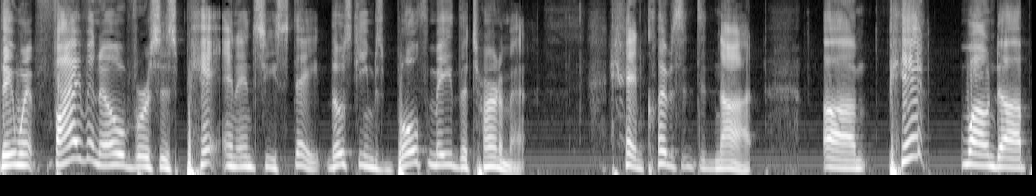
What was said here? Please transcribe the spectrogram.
they went five and zero versus Pitt and NC State. Those teams both made the tournament, and Clemson did not. Um, Pitt wound up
